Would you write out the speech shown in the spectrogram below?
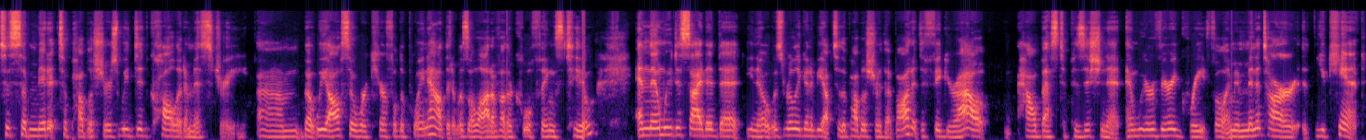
to submit it to publishers we did call it a mystery um, but we also were careful to point out that it was a lot of other cool things too. And then we decided that you know it was really going to be up to the publisher that bought it to figure out how best to position it and we were very grateful. I mean minotaur you can't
